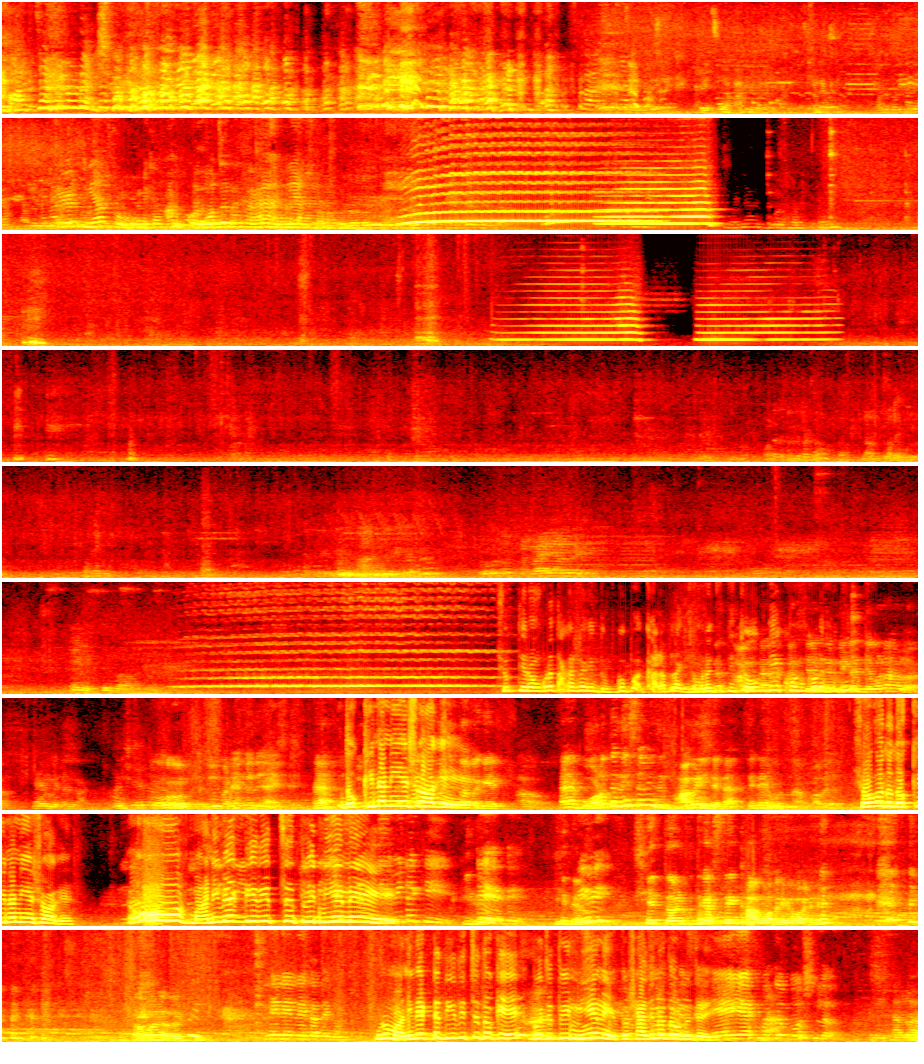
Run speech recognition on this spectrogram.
সত্যি এরকম করে তাকাস না কিন্তু খুব খারাপ লাগছে মনে হচ্ছে তুই চোখ দিয়ে খুন করে দিবি মেটাল দেবো না হলো? হ্যাঁ ও হ্যাঁ? দক্ষিণা নিয়ে এসো আগে। কবে গে? হ্যাঁ বড়তে নিস আমি ভাবিনি সেটা। সেটাই বল না ভাবে সৌগত দক্ষিণা নিয়ে এসো আগে। ও মানি ব্যাগ দিয়ে দিচ্ছে তুই নিয়ে নে। তোর কাছ থেকে খাব আমি পরে মানি ব্যাগটা দিয়ে দিচ্ছে তোকে বলছে তুই নিয়ে নে তোর স্বাধীনতা অনুযায়ী। এই একমাত্র বসল। তো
